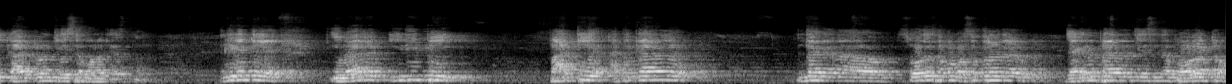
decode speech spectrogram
ఈ కార్యక్రమం చేసే మనం చేస్తున్నాం. ఎందుకంటే ఈవేళ టీడీపీ పార్టీ అధికారంలో ఇందాక నా సోదర సభ వసంతరావు గారు జగన్ ప్రేరణ చేసిన పోరాటం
